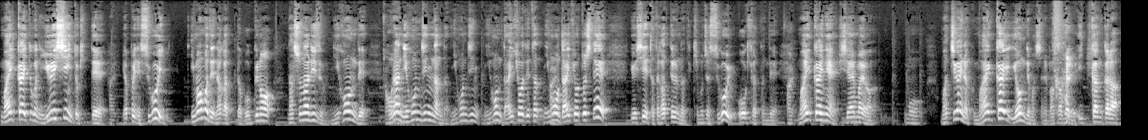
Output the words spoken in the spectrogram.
毎回特に USC の時ってはい。やっぱりねすごい今までなかった僕のナショナリズム日本で俺は日本人なんだ。日本人日本代表でた日本を代表として USC で戦ってるんだって気持ちがすごい大きかったんではい。毎回ね試合前はもう間違いなく毎回読んでましたねバカボンド1巻から、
